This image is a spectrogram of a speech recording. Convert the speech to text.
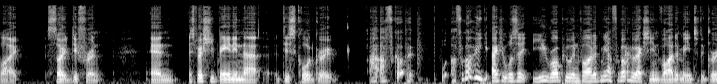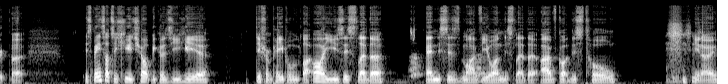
like so different, and especially being in that Discord group, I, I forgot. I forgot who actually was it. You, Rob, who invited me. I forgot who actually invited me into the group, but it's been such a huge help because you hear different people like, oh, I use this leather, and this is my view on this leather. I've got this tool. you know,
